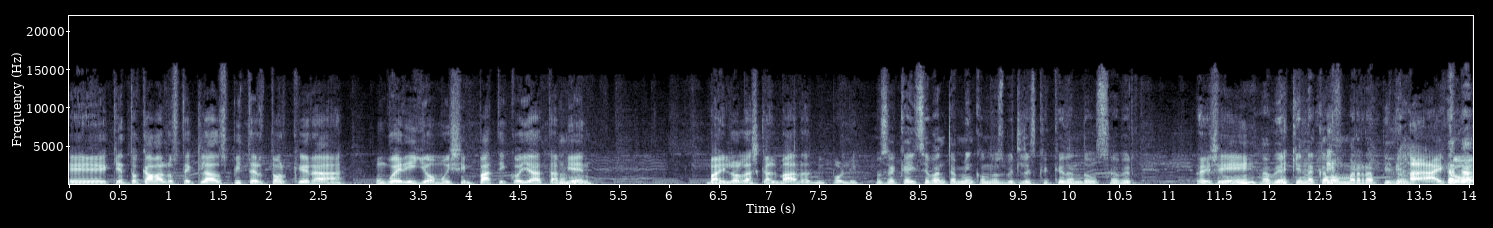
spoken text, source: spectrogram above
eh, quien tocaba los teclados, Peter Tork, que era un güerillo muy simpático, ya también bailó las calmadas, mi poli. O sea que ahí se van también con los Beatles que quedan dos. A ver, Pues sí. a ver quién acaba más rápido. Ay, ¿cómo,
